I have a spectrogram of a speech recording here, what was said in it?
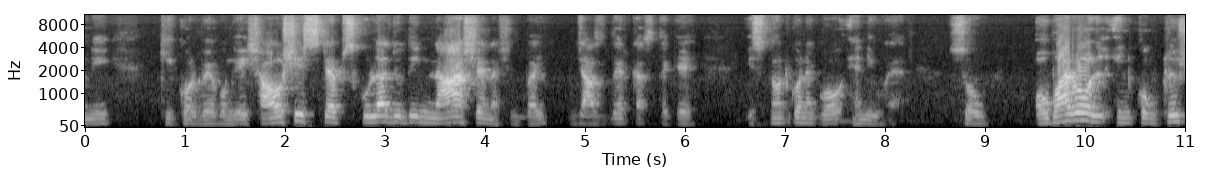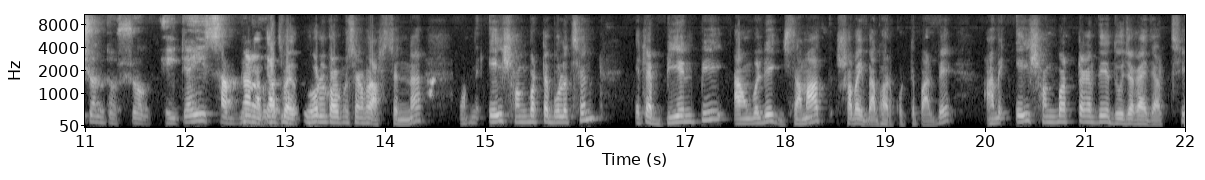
উনি কি করবে এবং এই সাহসী স্টেপসগুলা যদি না আসে নাসিদ ভাই জাজদের কাছ থেকে it's not gonna go anywhere so overall in conclusion দর্শক এইটাই না না তাজ ভাই ওভারঅল কর্পোরেশন এখন আসছেন না। আপনি এই সংবাদটা বলেছেন এটা বিএনপি আওয়ামী লীগ জামাত সবাই ব্যবহার করতে পারবে। আমি এই সংবাদটা দিয়ে দু জায়গায় যাচ্ছি।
